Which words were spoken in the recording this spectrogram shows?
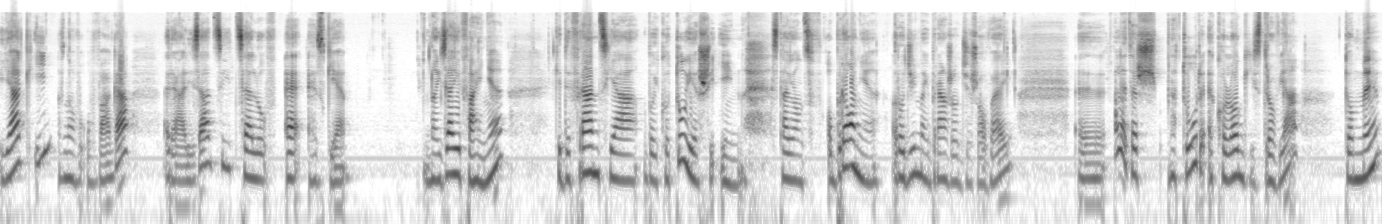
jak i, znowu uwaga, realizacji celów ESG. No i zaje fajnie, kiedy Francja bojkotuje Shein, stając w obronie rodzimej branży odzieżowej, y, ale też natury, ekologii, zdrowia, to my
